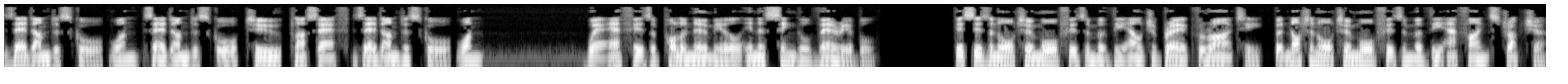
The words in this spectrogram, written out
z underscore one z underscore two plus f z underscore one where f is a polynomial in a single variable. This is an automorphism of the algebraic variety, but not an automorphism of the affine structure.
